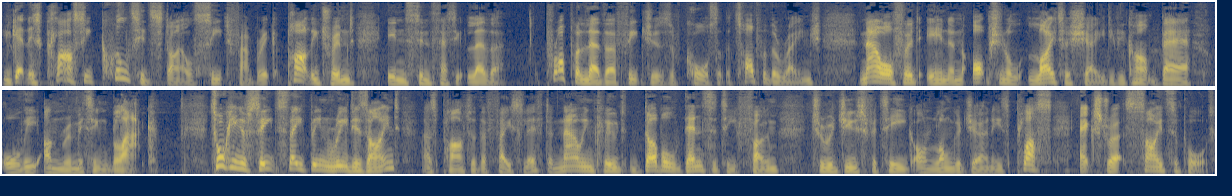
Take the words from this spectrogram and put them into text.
you get this classy quilted style seat fabric, partly trimmed in synthetic leather proper leather features, of course, at the top of the range, now offered in an optional lighter shade if you can't bear all the unremitting black. Talking of seats, they've been redesigned as part of the facelift and now include double density foam to reduce fatigue on longer journeys, plus extra side support.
